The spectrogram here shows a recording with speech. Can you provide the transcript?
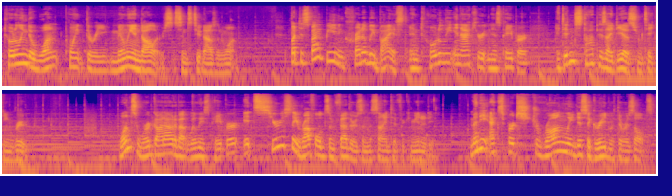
totaling to $1.3 million since 2001. But despite being incredibly biased and totally inaccurate in his paper, it didn't stop his ideas from taking root. Once word got out about Willie's paper, it seriously ruffled some feathers in the scientific community. Many experts strongly disagreed with the results,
